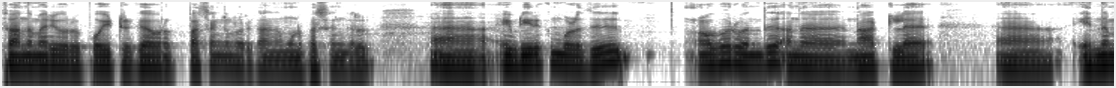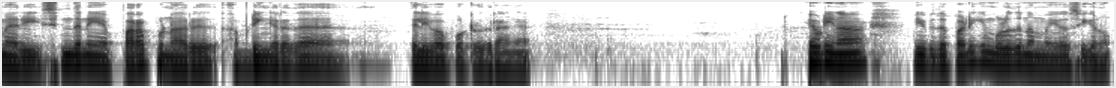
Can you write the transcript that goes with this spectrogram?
ஸோ அந்த மாதிரி ஒரு போயிட்டுருக்கு. அவருக்கு பசங்களும் இருக்காங்க மூணு பசங்கள். இப்படி இருக்கும் பொழுது அவர் வந்து அந்த நாட்டில் எந்த மாதிரி சிந்தனையை பரப்புனார் அப்படிங்கிறத தெளிவாக போட்டிருக்கிறாங்க. எப்படின்னா இப்போ இதை படிக்கும் பொழுது நம்ம யோசிக்கணும்.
